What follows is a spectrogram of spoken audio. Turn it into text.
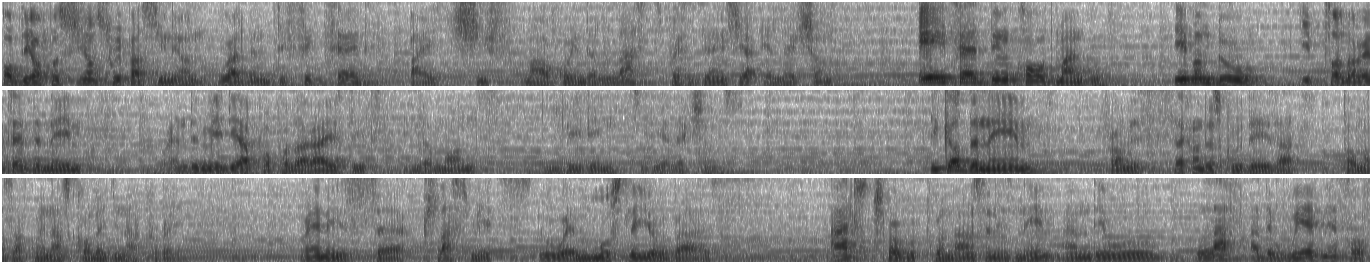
of the opposition sweepers union, who had been defeated by Chief Malco in the last presidential election, hated being called Mango, even though he tolerated the name when the media popularized it in the months leading to the elections. He got the name from his secondary school days at Thomas Aquinas College in Akure, when his uh, classmates, who were mostly Yorubas, had trouble pronouncing his name and they will laugh at the weirdness of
